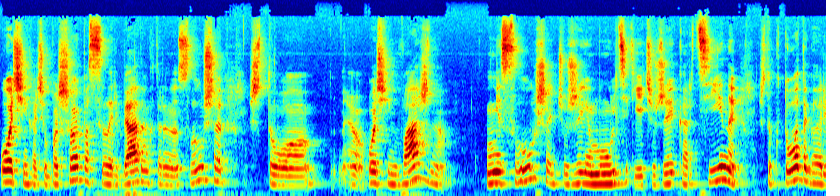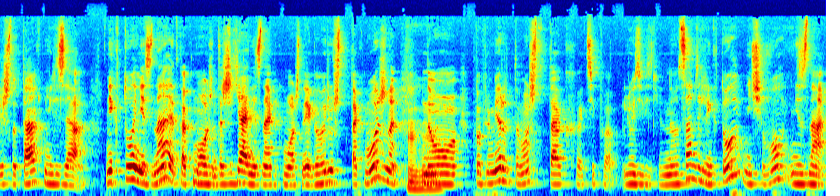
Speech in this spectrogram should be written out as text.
очень хочу большой посыл ребятам, которые нас слушают, что э, очень важно не слушать чужие мультики и чужие картины, что кто-то говорит, что так нельзя. Никто не знает, как можно, даже я не знаю, как можно. Я говорю, что так можно, угу. но по примеру того, что так, типа, люди видели. Но на самом деле никто ничего не знает.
